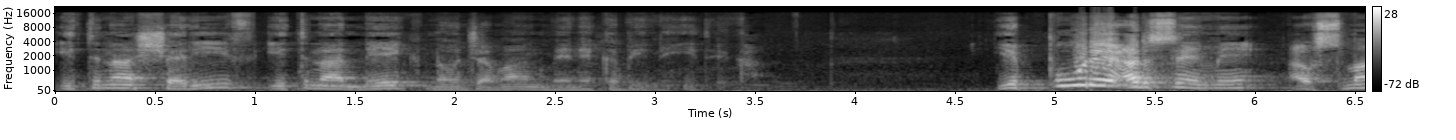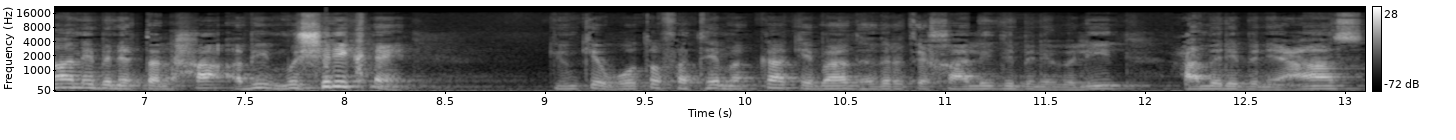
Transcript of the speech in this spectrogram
اتنا شریف، اتنا نیک نوجوان میں نے کبھی نہیں دیکھا۔ یہ پورے عرصے میں عثمان بن طلحہ ابھی مشرق ہیں، کیونکہ وہ تو فتح مکہ کے بعد حضرت خالد بن ولید، عامر بن عاص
